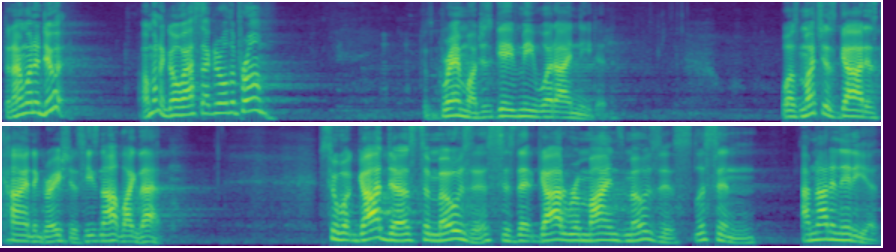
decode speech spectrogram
then I want to do it. I'm going to go ask that girl to prom. Because grandma just gave me what I needed. Well, as much as God is kind and gracious, He's not like that. So, what God does to Moses is that God reminds Moses listen, I'm not an idiot.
